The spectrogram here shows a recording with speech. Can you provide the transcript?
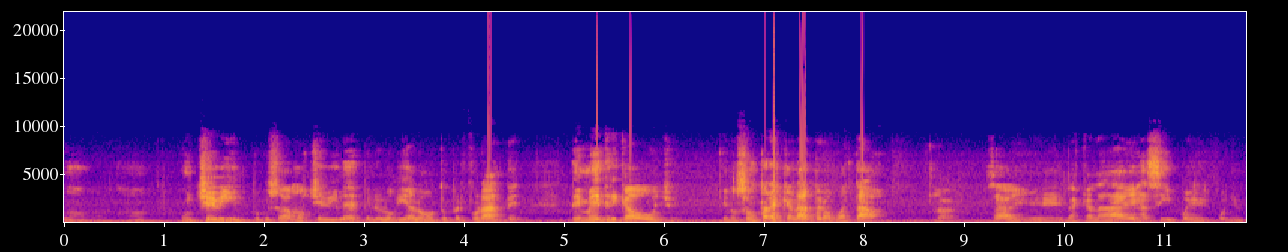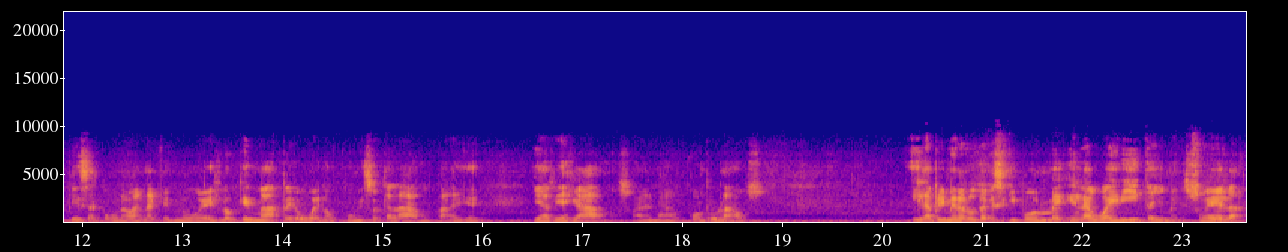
un, un, chevil? Porque usábamos cheviles de espeleología, los autoperforantes, de métrica 8, que no son para escalar, pero aguantaban. Claro. ¿Sabes? Eh, la escalada es así, pues, coño, empieza con una vaina que no es lo que más, pero bueno, con eso escalábamos para y, y arriesgábamos, además con runados. Y la primera ruta que se equipó en La Guairita y en Venezuela,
